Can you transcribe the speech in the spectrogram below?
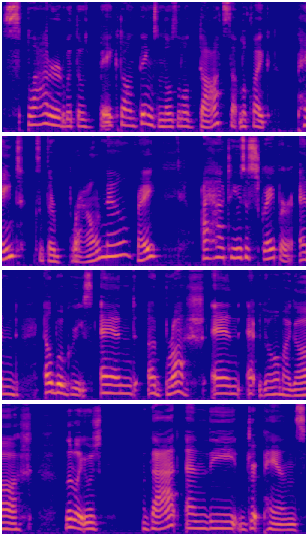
splattered with those baked on things and those little dots that look like paint, except they're brown now, right? I had to use a scraper and elbow grease and a brush and oh my gosh, literally it was that and the drip pans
